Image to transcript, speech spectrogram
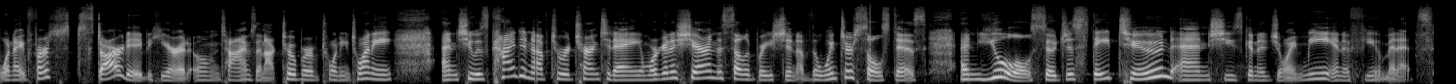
when I first started here at Om Times in October of 2020. And she was kind enough to return today, and we're going to share in the celebration of the winter solstice and Yule. So just stay tuned, and she's going to join me in a few minutes.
